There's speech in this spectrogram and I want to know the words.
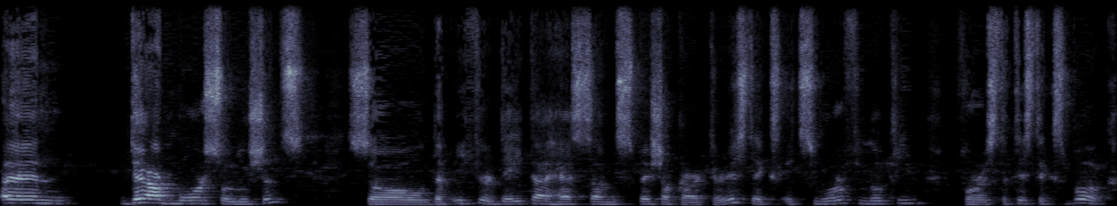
And there are more solutions. So that if your data has some special characteristics, it's worth looking for a statistics book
